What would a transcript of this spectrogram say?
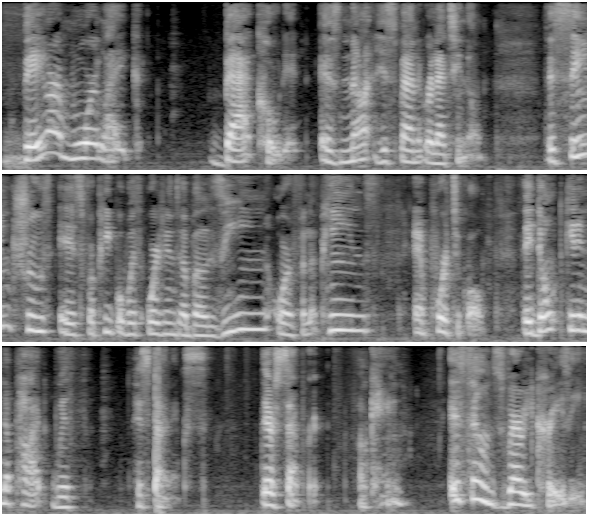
they are more like back coded as not Hispanic or Latino. The same truth is for people with origins of Belize or Philippines and Portugal. They don't get in the pot with Hispanics. They're separate, okay? It sounds very crazy,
